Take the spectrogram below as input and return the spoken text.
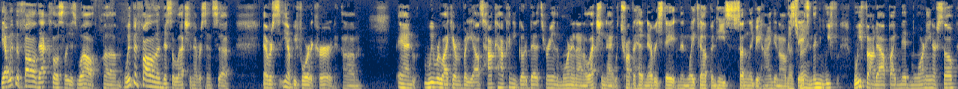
Yeah, we've been following that closely as well. Um, we've been following this election ever since, uh, ever you know, before it occurred. Um, and we were like everybody else. How how can you go to bed at three in the morning on election night with Trump ahead in every state, and then wake up and he's suddenly behind in all these That's states? Right. And then we we found out by mid morning or so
